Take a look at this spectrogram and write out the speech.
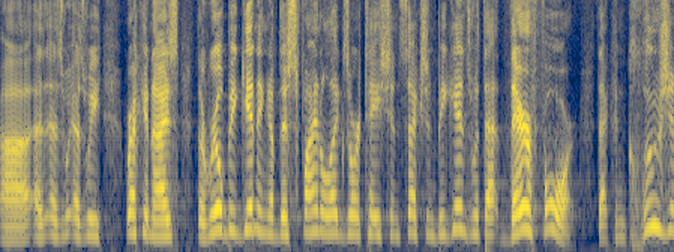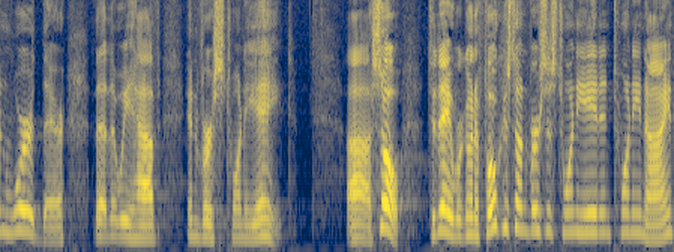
uh, as, as we recognize the real beginning of this final exhortation section begins with that therefore, that conclusion word there that, that we have in verse 28. Uh, so, today we're going to focus on verses 28 and 29.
